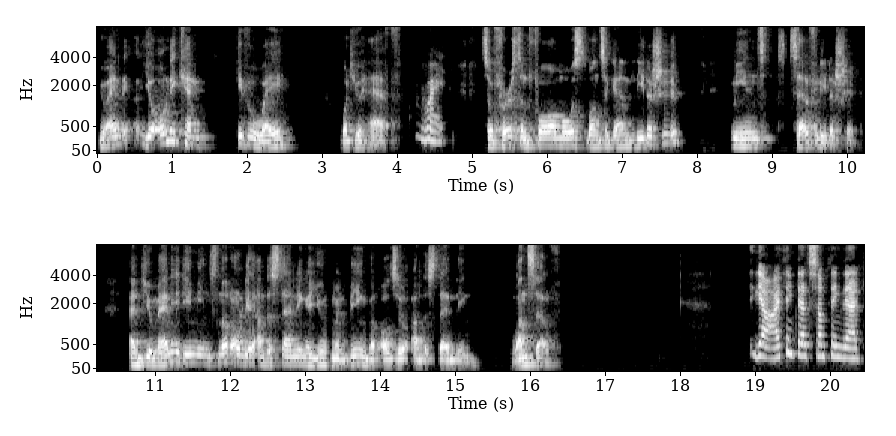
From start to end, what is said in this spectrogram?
you only, you only can give away what you have. Right. So, first and foremost, once again, leadership means self leadership. And humanity means not only understanding a human being, but also understanding oneself. Yeah, I think that's something that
